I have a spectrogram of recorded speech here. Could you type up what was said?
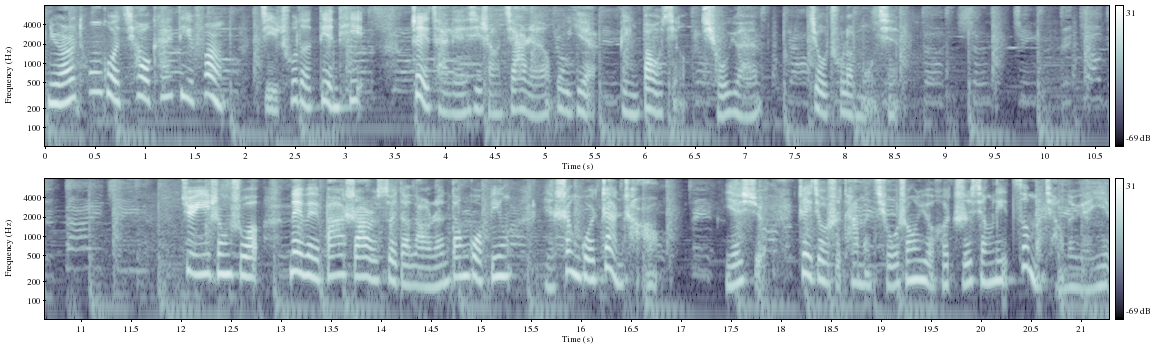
女儿通过撬开地缝挤出的电梯，这才联系上家人物业并报警求援，救出了母亲。据医生说，那位八十二岁的老人当过兵，也上过战场，也许这就是他们求生欲和执行力这么强的原因。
